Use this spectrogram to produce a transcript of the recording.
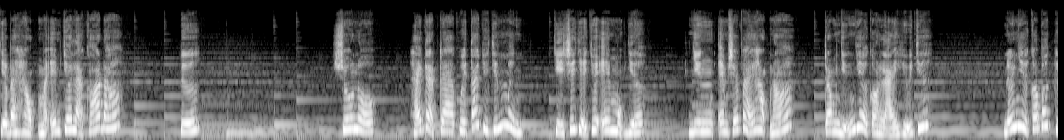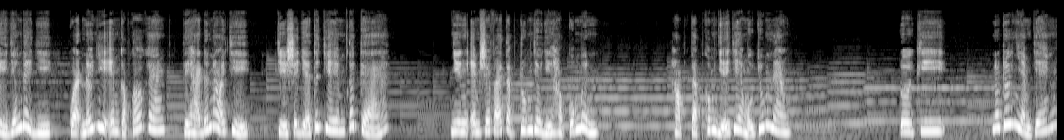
Và bài học mà em cho là khó đó Được Sono, hãy đặt ra quy tắc cho chính mình. Chị sẽ dạy cho em một giờ. Nhưng em sẽ phải học nó trong những giờ còn lại hiểu chứ? Nếu như có bất kỳ vấn đề gì hoặc nếu như em gặp khó khăn thì hãy đến hỏi chị. Chị sẽ giải thích cho em tất cả. Nhưng em sẽ phải tập trung vào việc học của mình. Học tập không dễ dàng một chút nào. Đôi khi nó rất nhàm chán.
